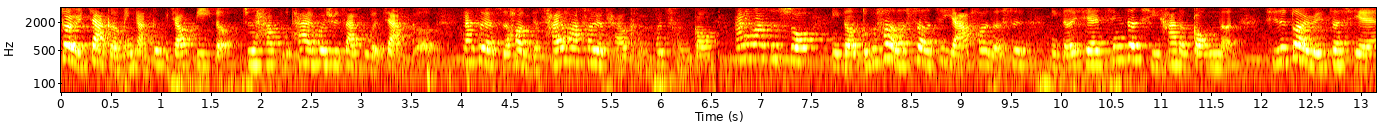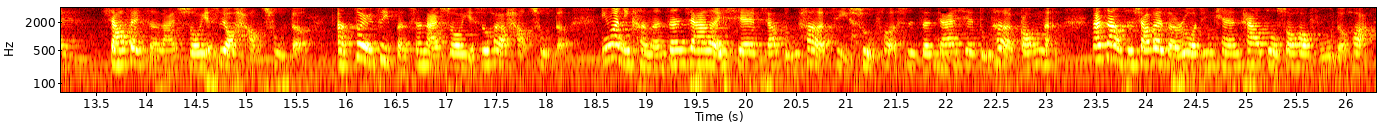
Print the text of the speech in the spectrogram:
对于价格敏感度比较低的，就是他不太会去在乎的价格。那这个时候你的差异化策略才有可能会成功。那另外是说你的独特的设计啊，或者是你的一些新增其他的功能，其实对于这些消费者来说也是有好处的。呃，对于自己本身来说也是会有好处的，因为你可能增加了一些比较独特的技术，或者是增加一些独特的功能。那这样子，消费者如果今天他要做售后服务的话，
